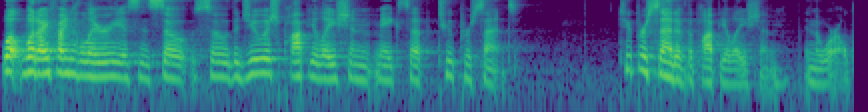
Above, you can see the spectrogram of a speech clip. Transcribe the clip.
well, what I find hilarious is so so the Jewish population makes up two percent 2% of the population in the world.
